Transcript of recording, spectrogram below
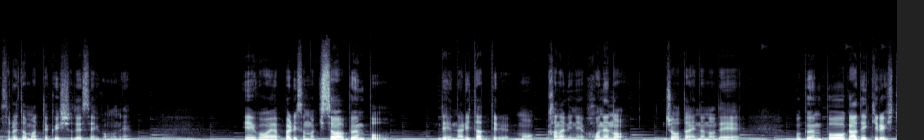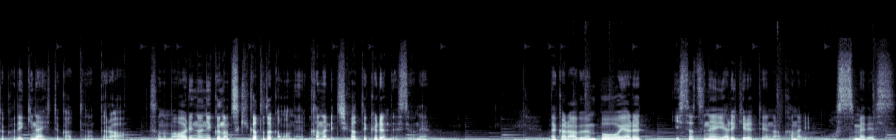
それと全く一緒です英語もね。英語はやっぱりその基礎は文法で成り立ってるもうかなりね骨の状態なので文法ができる人かできない人かってなったらその周りの肉のつき方とかもねかなり違ってくるんですよね。だから文法をやる一冊ねやりきるっていうのはかなりおすすめです。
